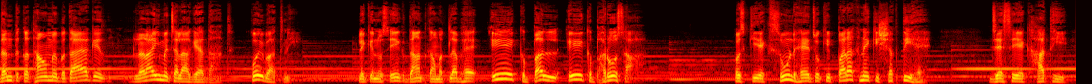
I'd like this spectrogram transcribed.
दंत कथाओं में बताया कि लड़ाई में चला गया दांत, कोई बात नहीं। लेकिन उस एक दांत का मतलब है एक बल, एक भरोसा। उसकी एक सूंड है जो कि परखने की शक्ति है। जैसे एक हाथी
